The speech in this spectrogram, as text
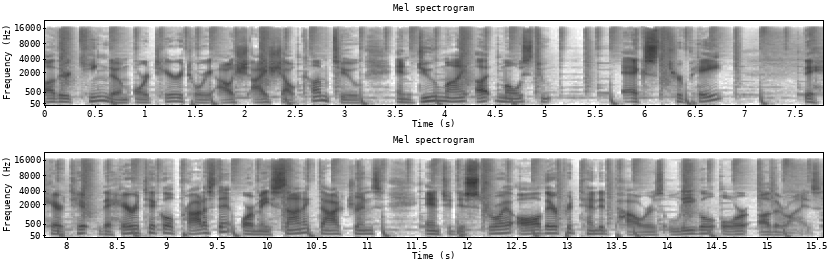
other kingdom or territory I shall come to and do my utmost to extirpate the, the heretical Protestant or Masonic doctrines and to destroy all their pretended powers, legal or otherwise.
